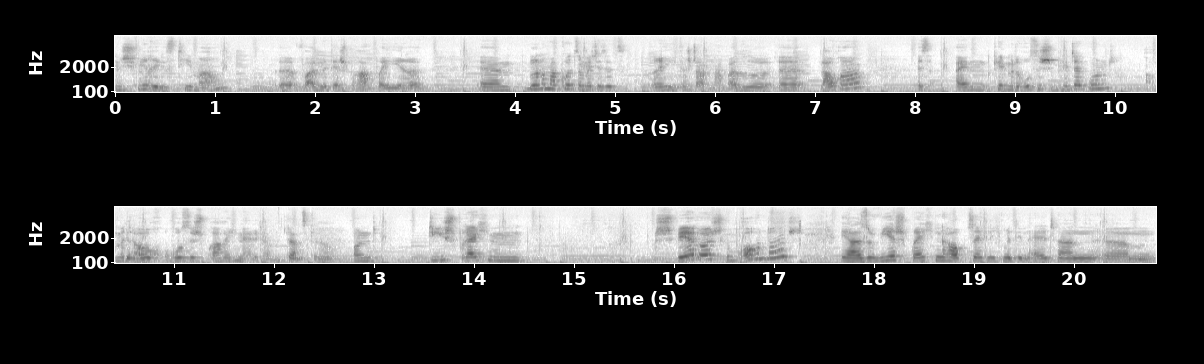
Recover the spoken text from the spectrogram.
ein schwieriges Thema, äh, vor allem mit der Sprachbarriere. Ähm, nur noch mal kurz, damit ich das jetzt richtig verstanden habe. Also äh, Laura ist ein Kind mit russischem Hintergrund, mit Genau. auch russischsprachigen Eltern. Ganz genau. Und die sprechen Schwerdeutsch, gebrochen Deutsch. Ja, also wir sprechen hauptsächlich mit den Eltern ähm,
